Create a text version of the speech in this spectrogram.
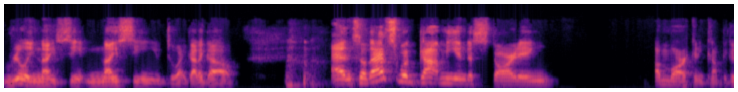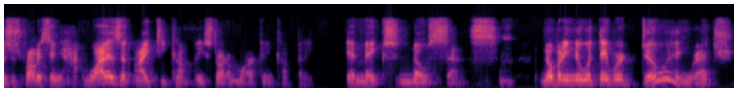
really nice seeing nice seeing you too. I gotta go. and so that's what got me into starting a marketing company because it's probably saying, why does an IT company start a marketing company? It makes no sense. Nobody knew what they were doing, Rich.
